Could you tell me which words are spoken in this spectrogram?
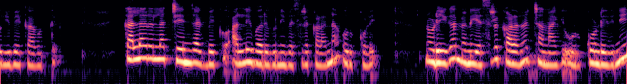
ಉರಿಬೇಕಾಗುತ್ತೆ ಕಲರೆಲ್ಲ ಚೇಂಜ್ ಆಗಬೇಕು. ಅಲ್ಲಿವರೆಗೂ ನೀವು ಹೆಸರು ಕಾಳನ್ನು ಹುರ್ಕೊಳ್ಳಿ. ನೋಡಿ ಈಗ ನಾನು ಹೆಸರು ಕಾಳನ್ನು ಚೆನ್ನಾಗಿ ಹುರ್ಕೊಂಡಿದ್ದೀನಿ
